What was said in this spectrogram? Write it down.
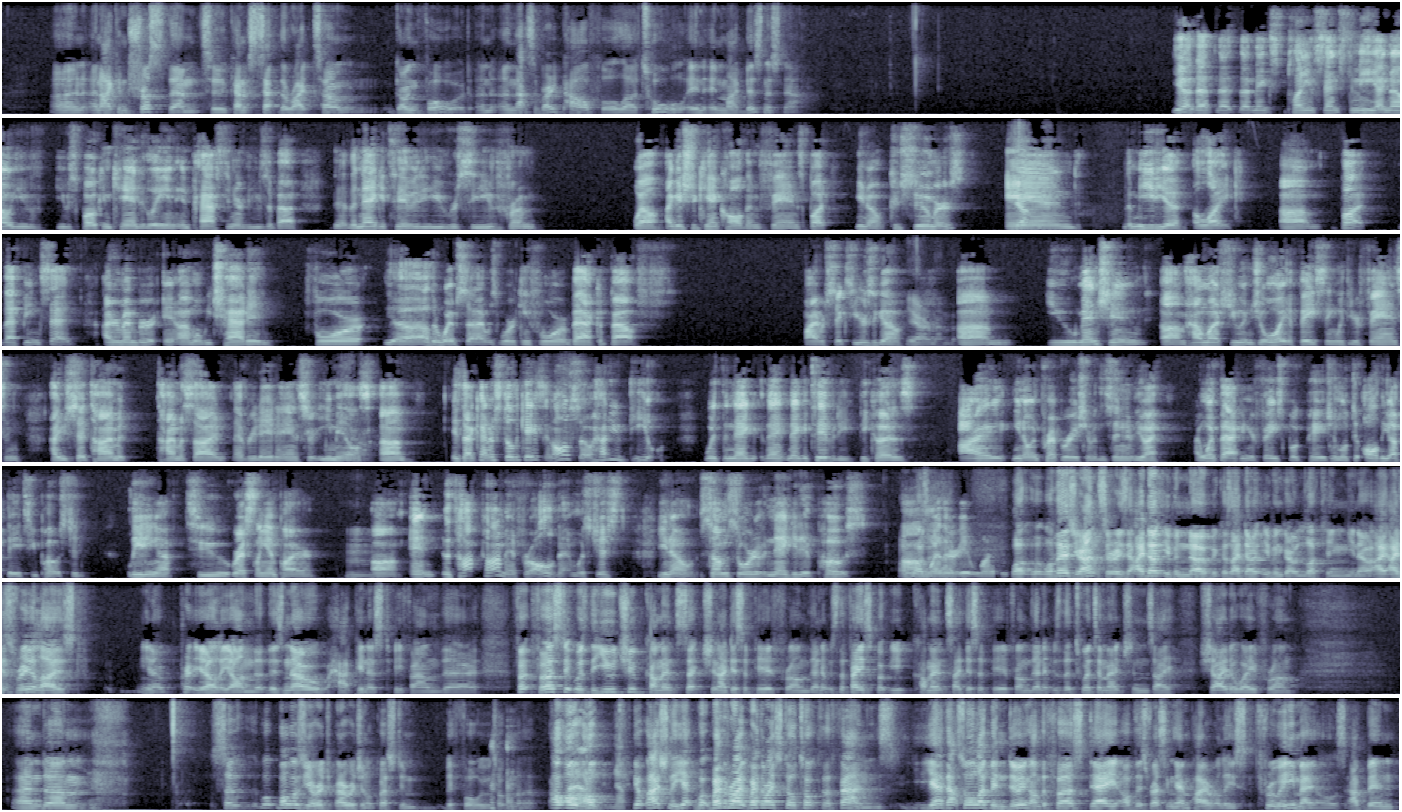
and, and I can trust them to kind of set the right tone going forward. And, and that's a very powerful uh, tool in, in my business now. Yeah, that, that, that makes plenty of sense to me. I know you've you've spoken candidly in, in past interviews about the, the negativity you've received from, well, I guess you can't call them fans, but you know, consumers and yeah. the media alike. Um, but that being said, I remember uh, when we chatted for the uh, other website I was working for back about five or six years ago. Yeah, I remember. Um, you mentioned um, how much you enjoy facing with your fans and how you set time time aside every day to answer emails. Yeah. Um, is that kind of still the case? And also, how do you deal with the neg- negativity? Because I, you know, in preparation for this interview, I, I went back in your Facebook page and looked at all the updates you posted leading up to Wrestling Empire Mm. Um, and the top comment for all of them was just, you know, some sort of negative post. Oh, um, whether it? it? was well, well, there's your answer. Is I don't even know because I don't even go looking. You know, I, I just realized, you know, pretty early on that there's no happiness to be found there. First, it was the YouTube comments section I disappeared from. Then it was the Facebook comments I disappeared from. Then it was the Twitter mentions I shied away from. And um, so, what was your original question before we were talking about that? Oh, oh, oh. Um, no. yeah, actually, yeah. Whether I whether I still talk to the fans, yeah, that's all I've been doing on the first day of this Wrestling Empire release through emails. I've been,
